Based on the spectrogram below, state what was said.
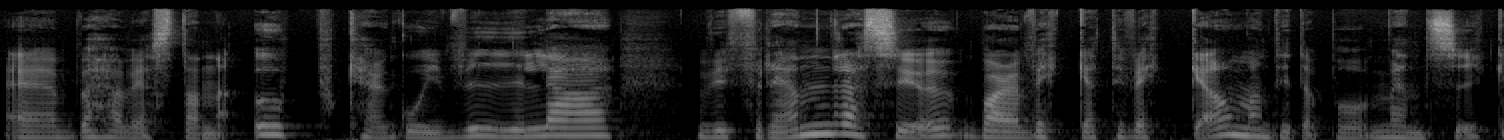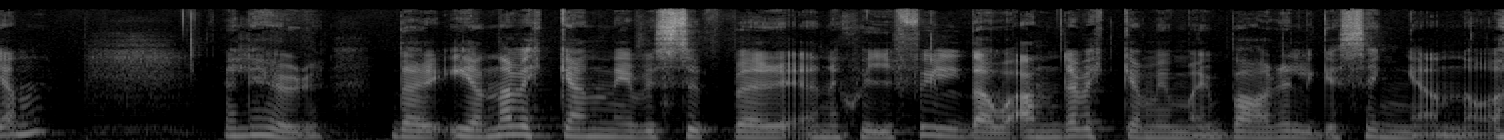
Eh, behöver jag stanna upp? Kan jag gå i vila? Vi förändras ju bara vecka till vecka om man tittar på menscykeln. Eller hur? Där ena veckan är vi superenergifyllda och andra veckan vill man ju bara ligga i sängen och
